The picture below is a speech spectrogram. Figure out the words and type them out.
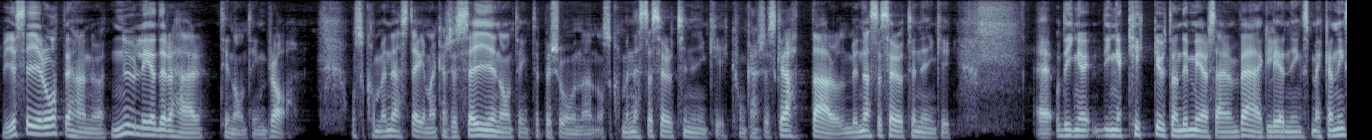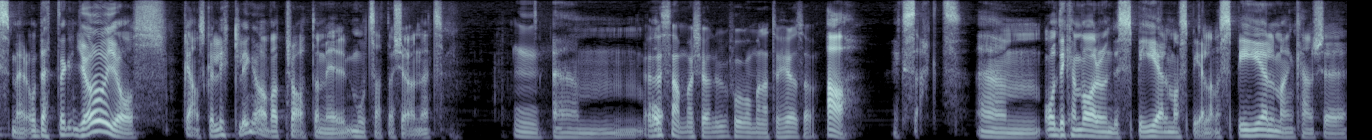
vi säger åt det här nu att nu leder det här till någonting bra. Och så kommer nästa grej, man kanske säger någonting till personen och så kommer nästa serotoninkick. Hon kanske skrattar och det blir nästa serotoninkick. Eh, och det är, inga, det är inga kick utan det är mer så här en vägledningsmekanismer och detta gör ju oss ganska lyckliga av att prata med motsatta könet. Mm. Ehm, Eller och- samma kön, det beror på vad man attraheras av. Ja, exakt. Ehm, och det kan vara under spel, man spelar med spel, man kanske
